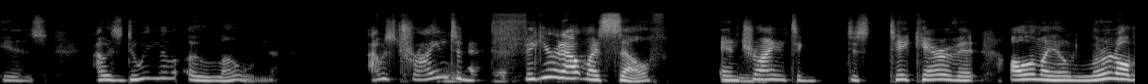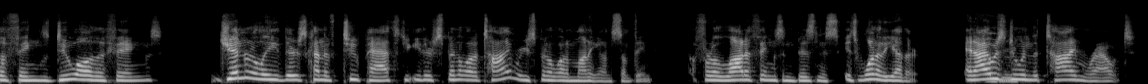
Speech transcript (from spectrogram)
is I was doing them alone. I was trying to figure it out myself and mm-hmm. trying to just take care of it all on my own, learn all the things, do all the things. Generally, there's kind of two paths. You either spend a lot of time or you spend a lot of money on something. For a lot of things in business, it's one or the other. And I was mm-hmm. doing the time route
